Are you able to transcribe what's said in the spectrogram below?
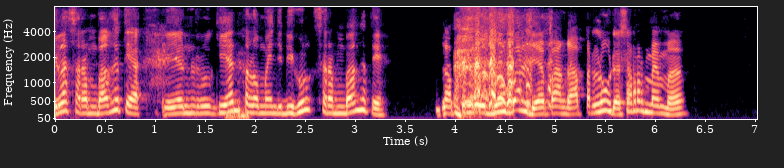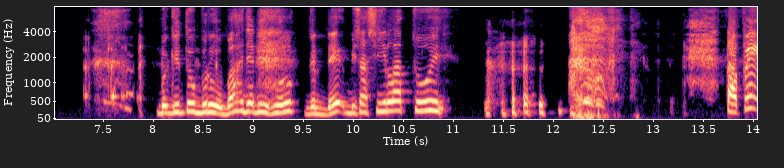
gila serem banget ya. Yayan Ruhian kalau main jadi Hulk serem banget ya. Nggak perlu berubah dia pak. Nggak perlu. Udah serem memang. Begitu berubah jadi Hulk gede bisa silat, cuy. Tapi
